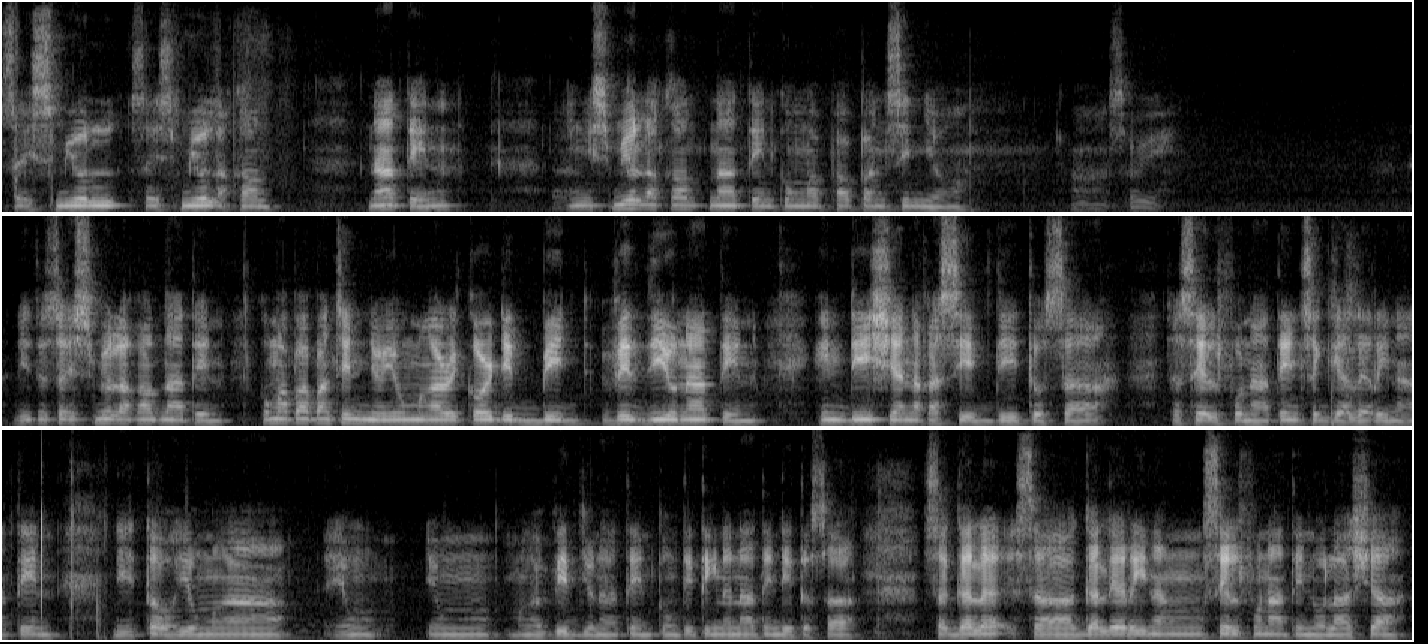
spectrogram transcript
sa Smule sa Smule account natin, ang Smule account natin kung mapapansin niyo, uh, sorry dito sa Smule account natin, kung mapapansin nyo, yung mga recorded vid video natin, hindi siya nakasave dito sa sa cellphone natin, sa gallery natin. Dito, yung mga yung yung mga video natin. Kung titingnan natin dito sa sa gala, sa gallery ng cellphone natin, wala siya.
